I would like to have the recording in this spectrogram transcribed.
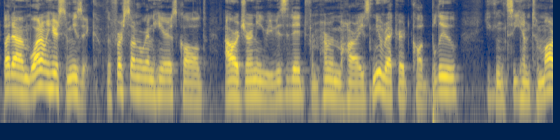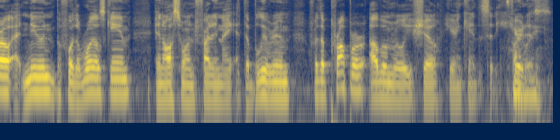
But um, why don't we hear some music? The first song we're going to hear is called Our Journey Revisited from Hermon Mehari's new record called Blue. You can see him tomorrow at noon before the Royals game and also on Friday night at the Blue Room for the proper album release show here in Kansas City. Here it is.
